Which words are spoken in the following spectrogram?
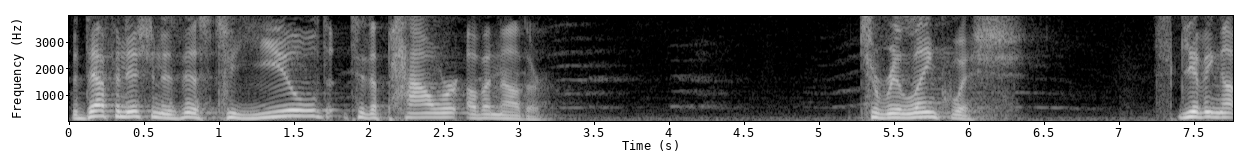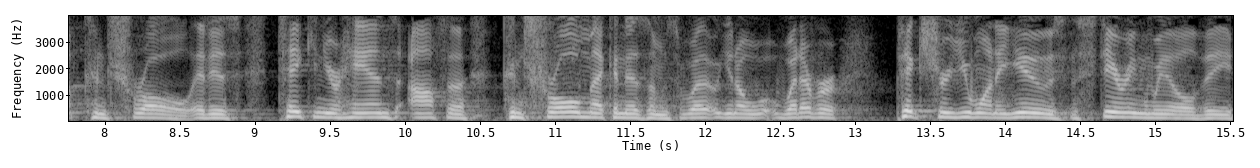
The definition is this to yield to the power of another, to relinquish. It's giving up control. It is taking your hands off the control mechanisms, you know, whatever picture you want to use the steering wheel, the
